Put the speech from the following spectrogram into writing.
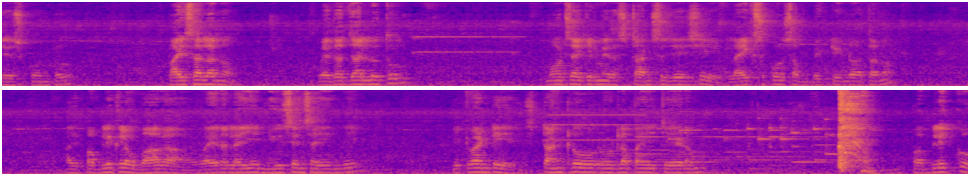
చేసుకుంటూ పైసలను వెదజల్లుతూ మోటార్ సైకిల్ మీద స్టంట్స్ చేసి లైక్స్ కోసం పెట్టిండు అతను. అది పబ్లిక్లో బాగా వైరల్ అయ్యి న్యూసెన్స్ అయ్యింది. ఇటువంటి స్టంట్లు రోడ్లపై చేయడం పబ్లిక్కు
